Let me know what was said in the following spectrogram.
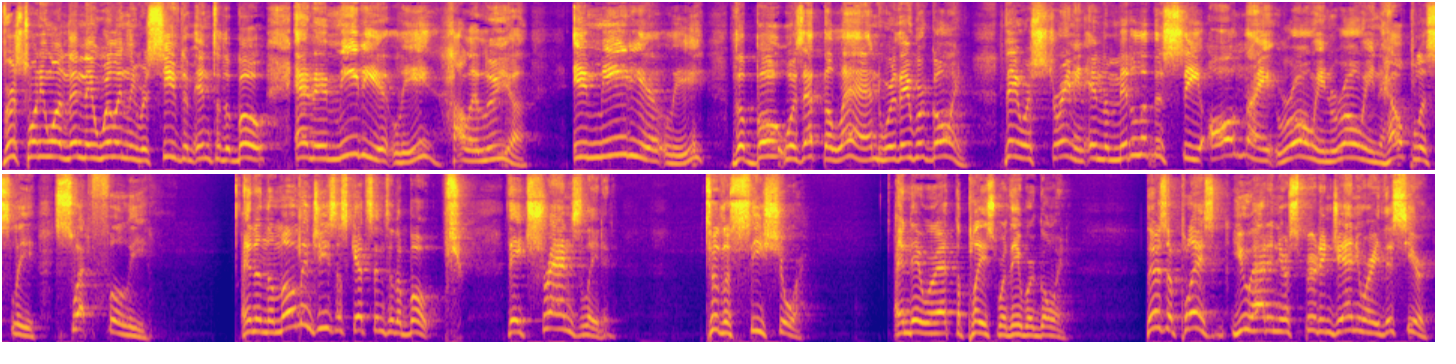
Verse 21 Then they willingly received him into the boat, and immediately, hallelujah, immediately the boat was at the land where they were going. They were straining in the middle of the sea all night, rowing, rowing helplessly, sweatfully. And in the moment Jesus gets into the boat, they translated to the seashore and they were at the place where they were going. There's a place you had in your spirit in January this year.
